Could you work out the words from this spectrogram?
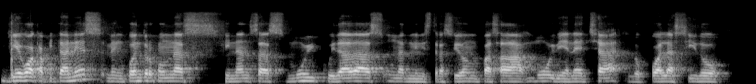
llego a Capitanes, me encuentro con unas finanzas muy cuidadas, una administración pasada muy bien hecha, lo cual ha sido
